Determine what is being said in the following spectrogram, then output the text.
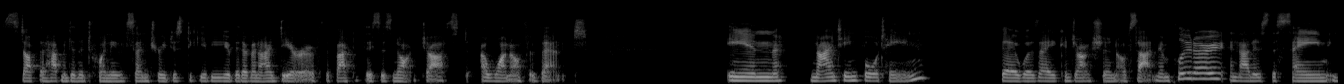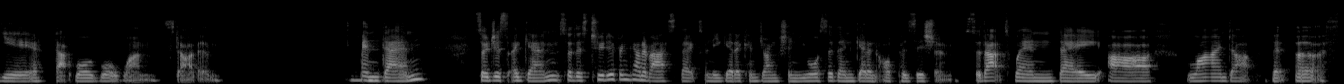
stuff that happened in the 20th century just to give you a bit of an idea of the fact that this is not just a one off event. In 1914, there was a conjunction of Saturn and Pluto, and that is the same year that World War One started. Mm-hmm. And then, so just again, so there's two different kind of aspects when you get a conjunction. You also then get an opposition. So that's when they are lined up, but Earth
